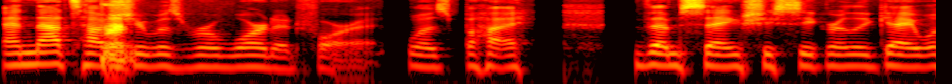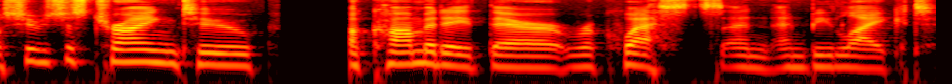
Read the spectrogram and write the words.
And that's how Right. she was rewarded for it, was by them saying she's secretly gay. Well, she was just trying to accommodate their requests and, and be liked.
